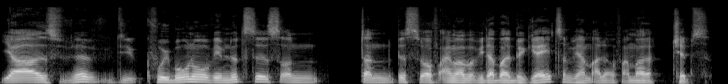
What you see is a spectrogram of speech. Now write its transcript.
ja, es, ne, die Cui Bono, wem nützt es und dann bist du auf einmal wieder bei Bill Gates und wir haben alle auf einmal Chips.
